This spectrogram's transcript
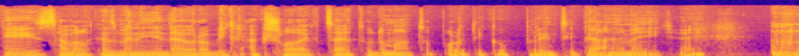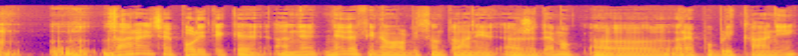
nej sa veľké zmeny nedajú robiť, ak človek chce tú domácu politiku principiálne meniť. Hej? Zahraničnej politike, a ne, nedefinoval by som to ani, že demok, uh, republikáni,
